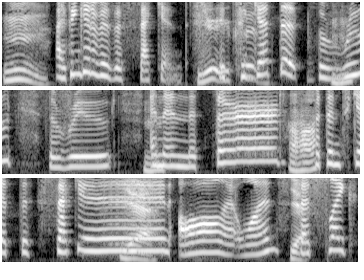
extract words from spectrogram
I think of it as a second. Mm. You- you It- to could. Mm-hmm. get the the root, the root, and then the 3rd Uh-huh. but then to get the second all at once. Yes. That's like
